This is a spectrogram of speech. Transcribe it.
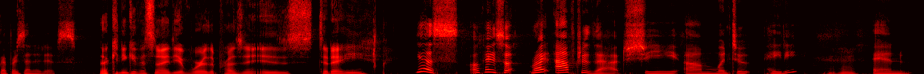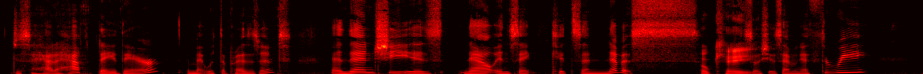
representatives. Now, can you give us an idea of where the president is today? Yes. Okay. So right after that, she um, went to Haiti and just had a half day there and met with the president. And then she is now in St. Kitts and Nevis. Okay, So she's having a three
